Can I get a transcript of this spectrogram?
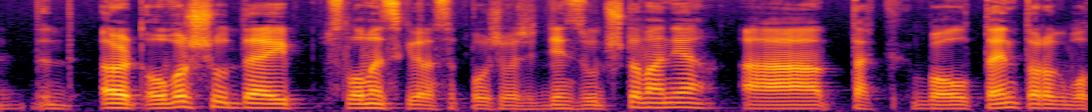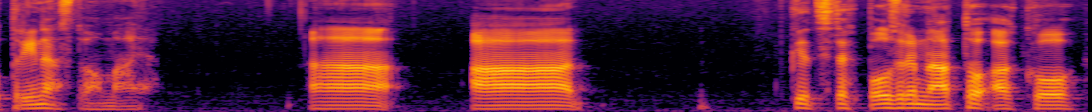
uh, Earth Overshoot Day, slovensky sa používa, že deň zúčtovania, a tak bol tento rok bol 13. maja. A, a keď si tak pozriem na to, ako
